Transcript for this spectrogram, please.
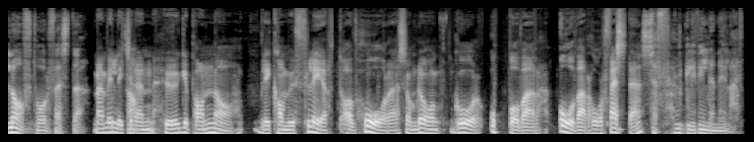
lavt hårfeste. men vil ikke den høge panna bli kamuflert av håret som da går oppover over hårfestet? Selvfølgelig vil den det, Leif.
